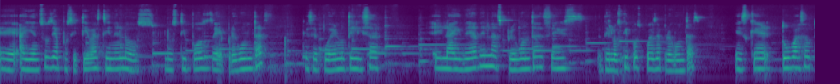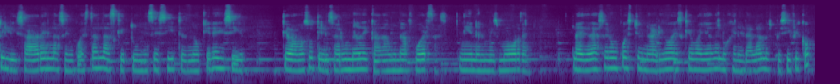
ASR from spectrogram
eh, ahí en sus diapositivas tienen los, los tipos de preguntas que se pueden utilizar. Eh, la idea de las preguntas es, de los tipos pues de preguntas, es que tú vas a utilizar en las encuestas las que tú necesites. No quiere decir que vamos a utilizar una de cada una fuerzas, ni en el mismo orden. La idea de hacer un cuestionario es que vaya de lo general a lo específico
